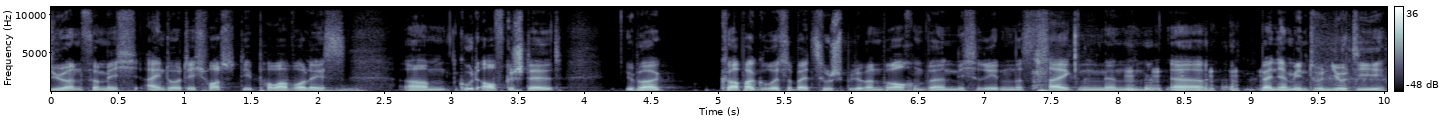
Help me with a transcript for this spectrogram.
Düren für mich eindeutig hot. Die Powervolleys ähm, gut aufgestellt. Über Körpergröße bei Zuspielern brauchen wir nicht reden. Das zeigen einen äh, Benjamin Tunuti,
